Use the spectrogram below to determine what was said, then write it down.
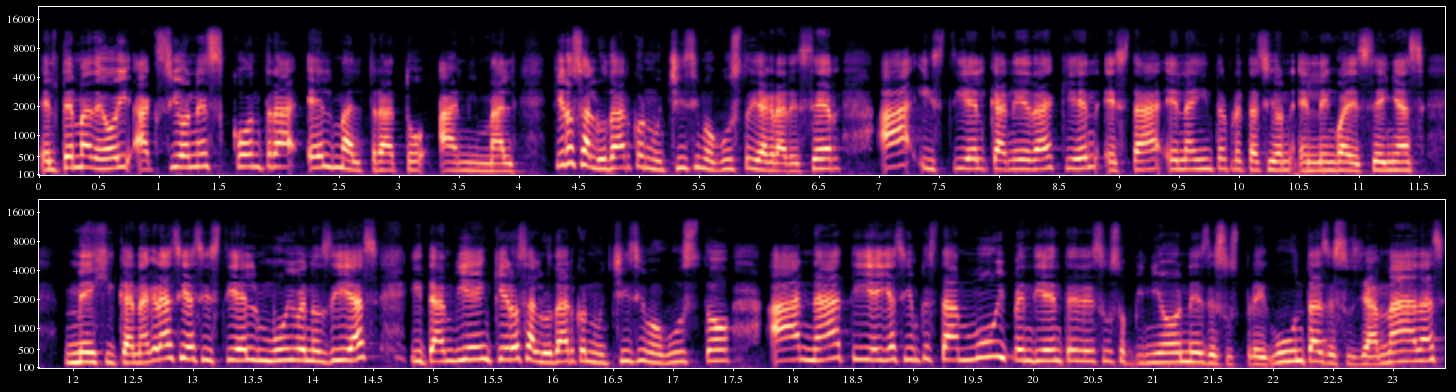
El tema de hoy, acciones contra el maltrato animal. Quiero saludar con muchísimo gusto y agradecer a Istiel Caneda, quien está en la interpretación en lengua de señas mexicana. Gracias, Istiel, muy buenos días. Y también quiero saludar con muchísimo gusto a Nati. Ella siempre está muy pendiente de sus opiniones, de sus preguntas, de sus llamadas.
